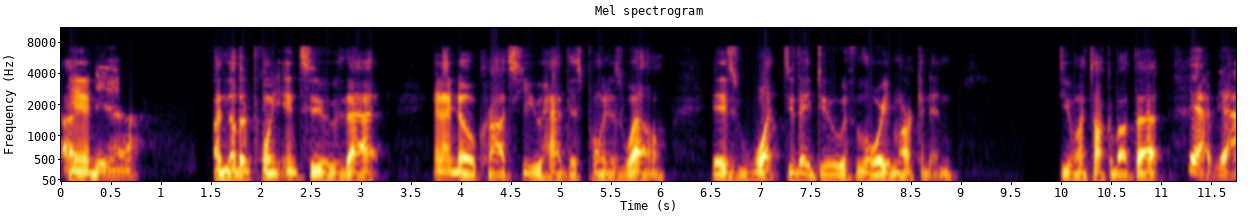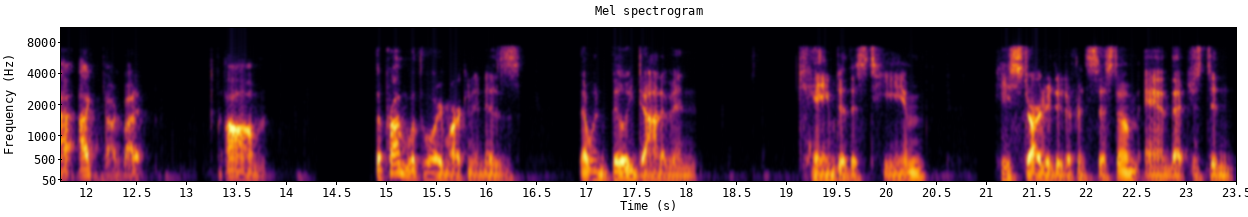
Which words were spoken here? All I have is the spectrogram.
I- And- yeah. another point into that, and I know Kratz, you had this point as well, is what do they do with Lauri Markkanen? Do you want to talk about that? yeah, yeah. I, I can talk about it. Um, the problem with Lauri Markkanen is that when Billy Donovan came to this team, he started a different system, and that just didn't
